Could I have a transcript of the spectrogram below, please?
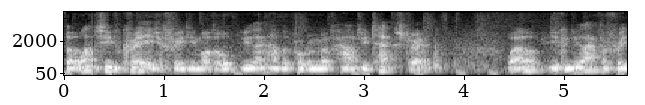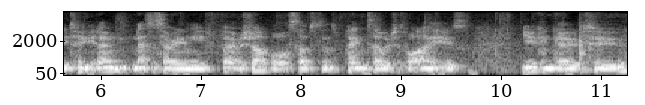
But once you've created your 3D model, you then have the problem of how do you texture it. Well, you can do that for free too. You don't necessarily need Photoshop or Substance Painter, which is what I use. You can go to,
